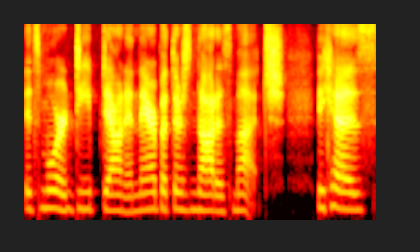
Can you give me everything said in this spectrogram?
It's more deep down in there, but there's not as much because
